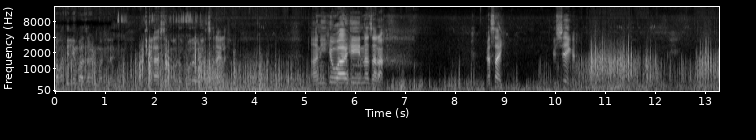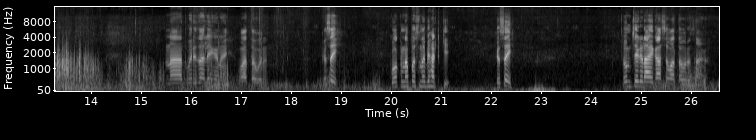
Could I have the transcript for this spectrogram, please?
तो का ती लिंबा झाड मधलं? तिकडं असतात गुरं गुरं वर चरायला. आणि हे आहे नजारा. कसा आहे? विषय आहे का? नाद बरे झालंय का नाही वातावरण? कसं आहे? कोकणापासून बी हटके. कसं आहे? तुमच्याकडं आहे का असं वातावरण सांगा.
